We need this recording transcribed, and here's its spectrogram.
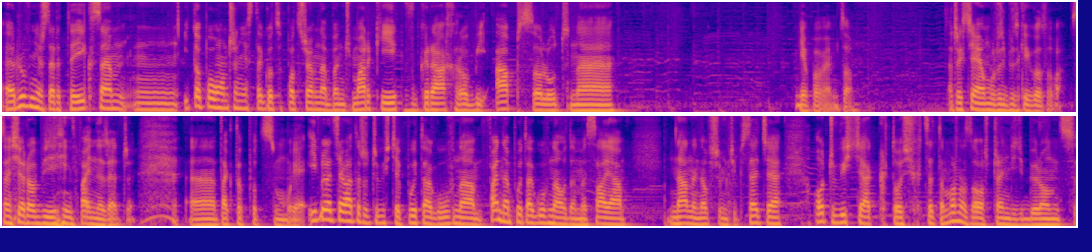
również z RTX-em mm, i to połączenie z tego co patrzyłem na benchmarki w grach robi absolutne nie powiem co. Znaczy chciałem użyć brzydkiego słowa. W sensie robi fajne rzeczy. E, tak to podsumuję. I wleciała też oczywiście płyta główna, fajna płyta główna od MSI'a na najnowszym chipsecie. Oczywiście jak ktoś chce, to można zaoszczędzić biorąc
